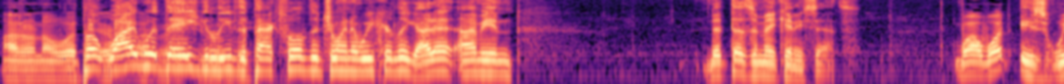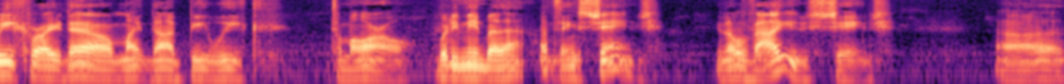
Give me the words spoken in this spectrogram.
I don't know what. But why would they leave the. Pac-12 to join a weaker league? I, I mean, that doesn't make any sense. Well, what is weak right now might not be weak tomorrow. What do you mean by that? Uh, Things change. You know, values change. Uh,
